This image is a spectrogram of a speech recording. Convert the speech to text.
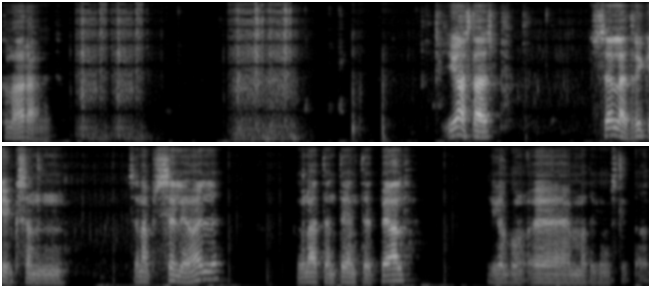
tule ära nüüd. Igastahes selle trikiks on see näeb siis selline välja. Kui näete on TNT-d peal. Igal pool äh,, ma tegin vist ikka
